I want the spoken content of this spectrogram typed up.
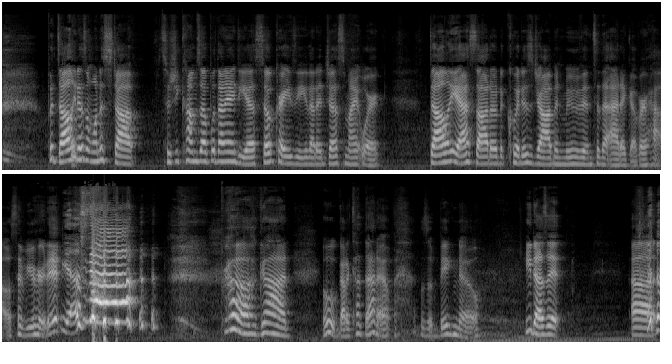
no! But Dolly doesn't want to stop, so she comes up with an idea so crazy that it just might work. Dolly asks Otto to quit his job and move into the attic of her house. Have you heard it? yes. No! oh, God. Oh, gotta cut that out. That was a big no. He does it. Uh,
